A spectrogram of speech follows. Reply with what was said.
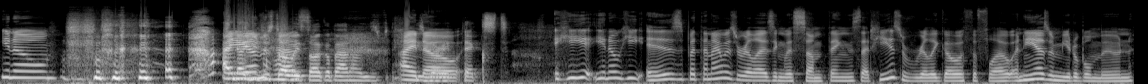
you know, I know you just has- always talk about how he's, I know. very fixed. He, you know, he is, but then I was realizing with some things that he is really go with the flow and he has a mutable moon.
